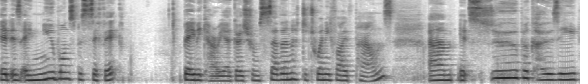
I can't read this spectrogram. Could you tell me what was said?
It is a newborn specific baby carrier, goes from 7 to 25 pounds. Um, it's super cozy,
